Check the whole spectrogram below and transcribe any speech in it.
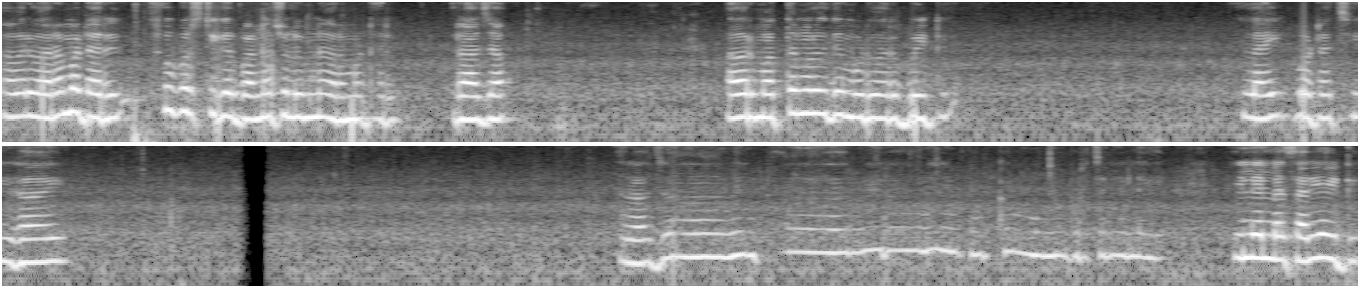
அவர் வரமாட்டார். சூப்பர் ஸ்டிக்கர் பண்ண சொல்லும்னு வரமாட்டார். ராஜா. அவர் மற்றவங்களுக்கு தான் போடுவார் போயிட்டு. லைக் போட்டாச்சு. ஹாய். ராஜாவின் பார்வையின் பக்கம் ஒன்றும் பிரச்சனை இல்லை. இல்லை இல்லை சரியாயிட்டு.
